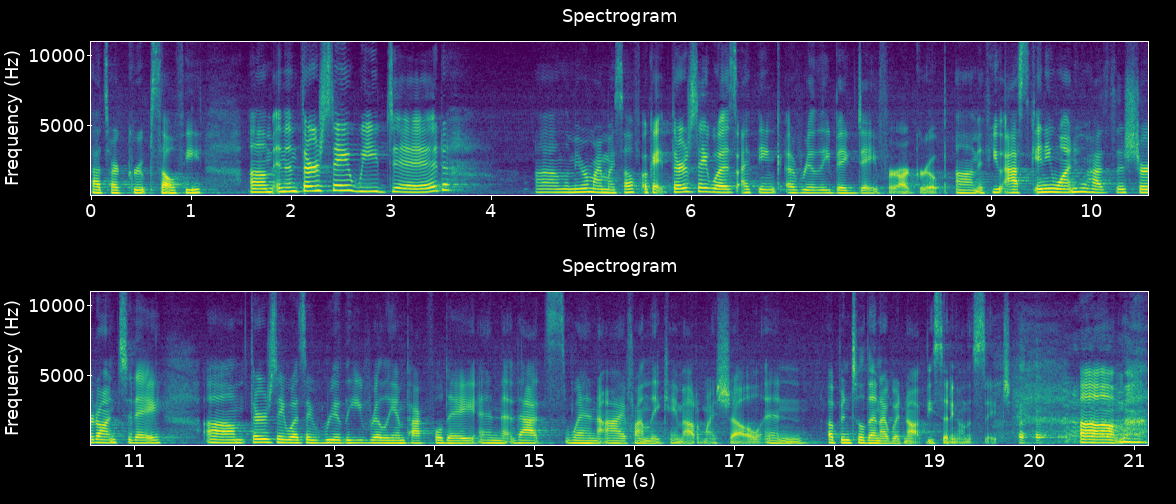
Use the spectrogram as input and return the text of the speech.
that's our group selfie. Um, and then Thursday, we did, um, let me remind myself. Okay, Thursday was, I think, a really big day for our group. Um, if you ask anyone who has this shirt on today, um, Thursday was a really, really impactful day, and that's when I finally came out of my shell. And up until then, I would not be sitting on the stage. Um,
